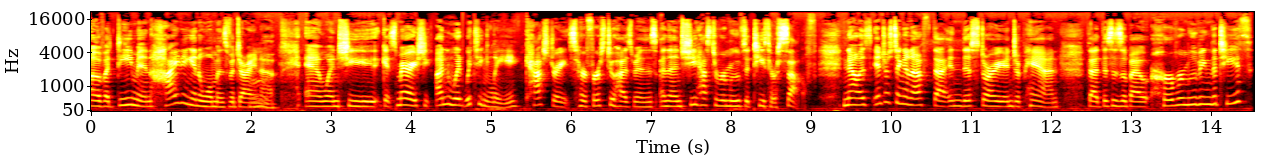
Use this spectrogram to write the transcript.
of a demon hiding in a woman's vagina, hmm. and when she gets married, she unwittingly castrates her first two husbands, and then she has to remove the teeth herself. Now, it's interesting enough that in this story in Japan, that this is about her removing the teeth,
